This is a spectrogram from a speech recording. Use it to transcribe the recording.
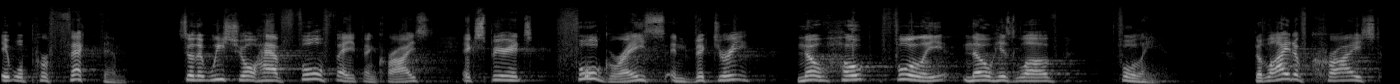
It will perfect them so that we shall have full faith in Christ, experience full grace and victory, know hope fully, know his love fully. The light of Christ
